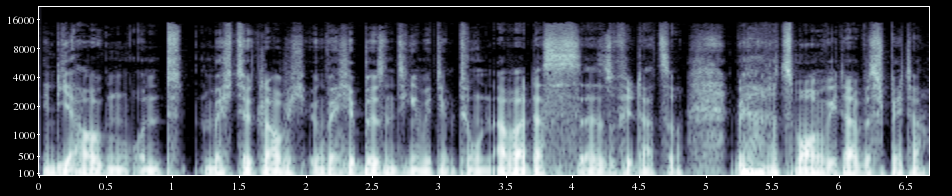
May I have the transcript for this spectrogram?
in die Augen und möchte, glaube ich, irgendwelche bösen Dinge mit ihm tun. Aber das äh, so viel dazu. Wir hören uns morgen wieder. Bis später.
